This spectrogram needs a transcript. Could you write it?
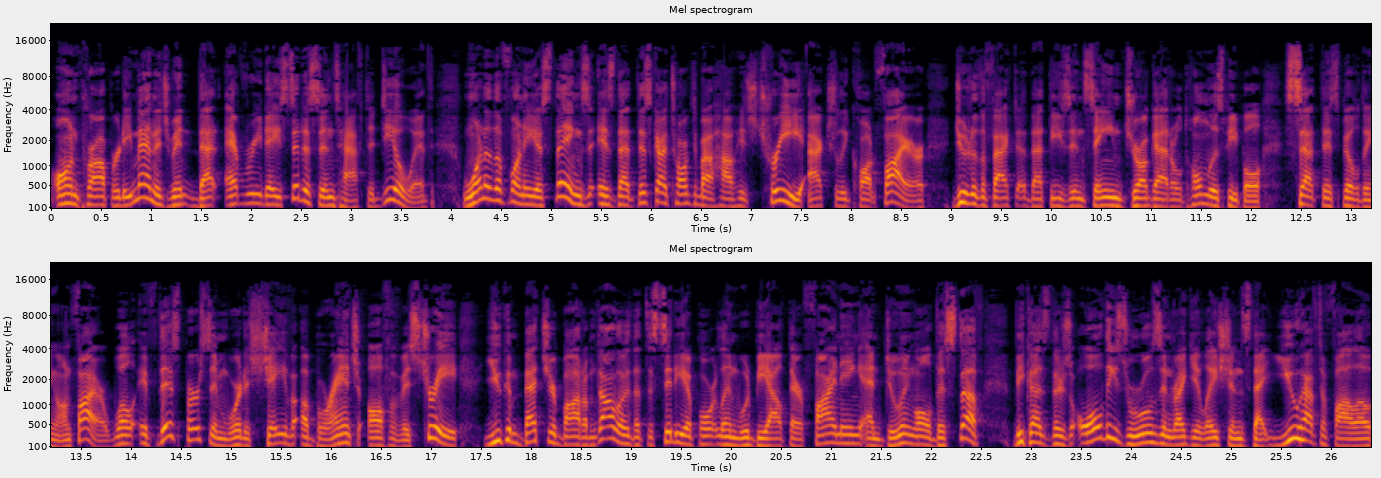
on property management that everyday citizens have to deal with. One of the funniest things is that this guy talked about how his tree actually caught fire due to the fact that these insane drug-addled homeless people set this building on fire. Well, if this person were to shave a branch off of his tree, you can bet your bottom dollar that the city of Portland would be out there fining and doing all this stuff because there's all these rules and regulations that you have to follow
